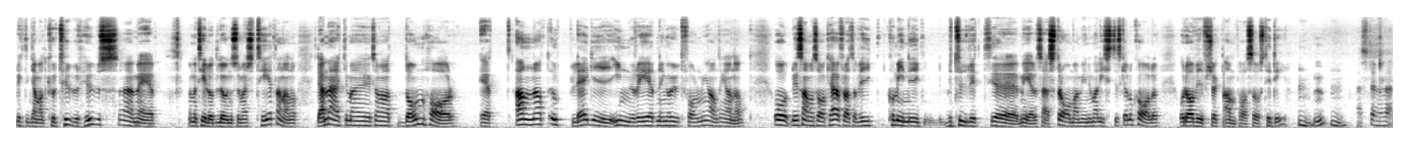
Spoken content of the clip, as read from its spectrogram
riktigt gammalt kulturhus eh, med, med tillåt Lunds universitet annan. Och där märker man ju liksom att de har ett annat upplägg i inredning och utformning och allting annat. Och det är samma sak här för att vi kom in i betydligt eh, mer så här strama minimalistiska lokaler och då har vi försökt anpassa oss till det. Mm. Mm. Mm. Det stämmer väl.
